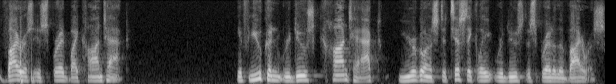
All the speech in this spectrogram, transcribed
virus is spread by contact. If you can reduce contact, you're going to statistically reduce the spread of the virus.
